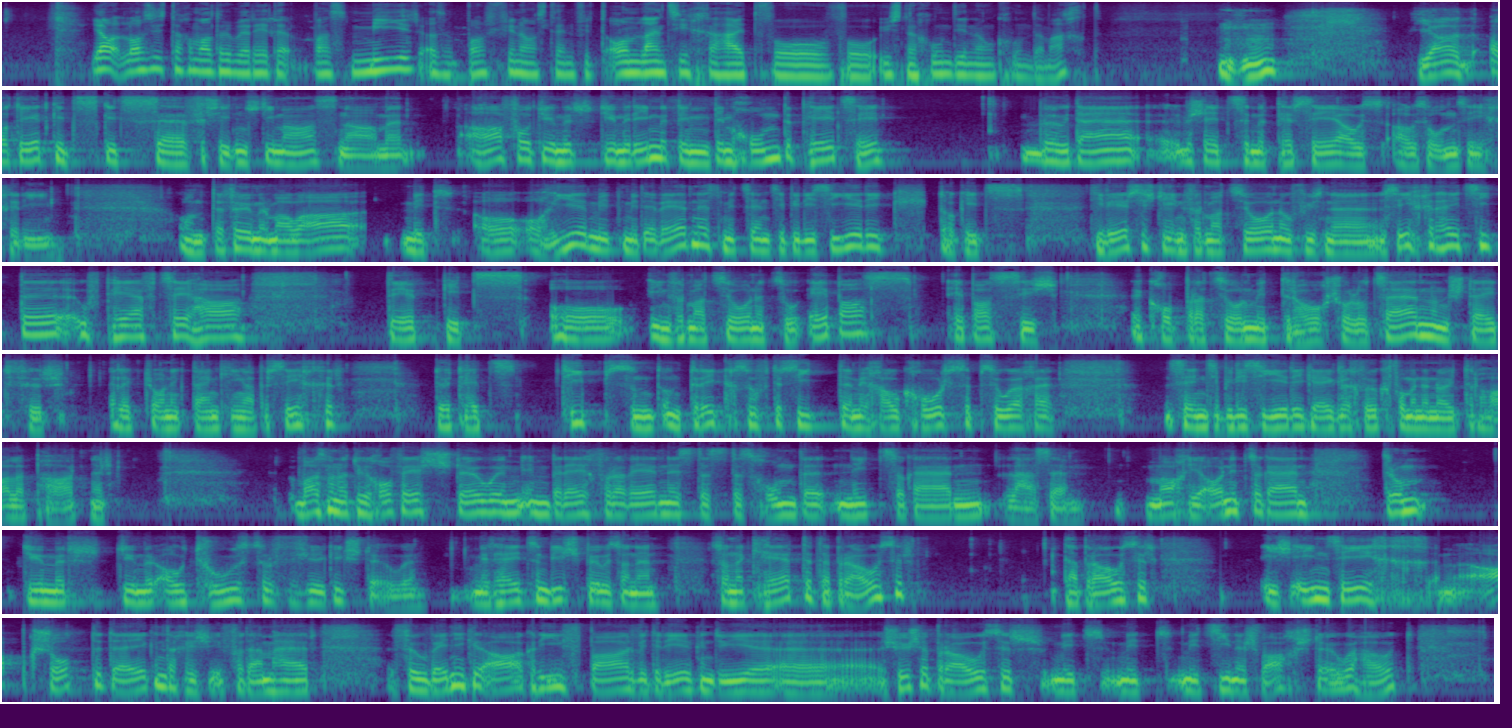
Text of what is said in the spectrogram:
Ja, lass uns doch mal darüber reden, was wir, also Postfinanz, denn für die Online-Sicherheit von, von unseren Kundinnen und Kunden macht. Mhm. Ja, auch dort gibt es äh, verschiedenste Massnahmen. Anfangen tun wir, tun wir immer beim, beim Kunden-PC weil den schätzen wir per se als, als unsicher ein. Und da fangen wir mal an mit, auch, hier mit, mit Awareness, mit Sensibilisierung. Da gibt's diverseste Informationen auf unseren Sicherheitsseiten auf PFCH. Dort gibt's auch Informationen zu EBAS. EBAS ist eine Kooperation mit der Hochschule Luzern und steht für Electronic Banking aber sicher. Dort hat's Tipps und, und Tricks auf der Seite, mich auch Kurse besuchen, Sensibilisierung eigentlich wirklich von einem neutralen Partner. Was wir natürlich auch feststellen im, im Bereich von Awareness, dass das Kunden nicht so gern lesen. Mache ich auch nicht so gern. Darum tun wir, tun wir auch Tools zur Verfügung stellen. Wir haben zum Beispiel so einen, so einen gehärteten Browser. Der Browser ist in sich ähm, abgeschottet eigentlich, ist von dem her viel weniger angreifbar wie der irgendwie äh, Browser mit, mit, mit seinen Schwachstellen halt.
